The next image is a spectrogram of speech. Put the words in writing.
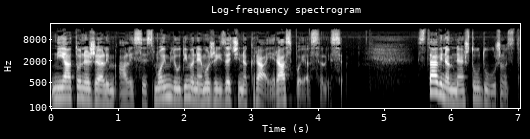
ni ja to ne želim, ali se s mojim ljudima ne može izaći na kraj, raspojasali se. Stavi nam nešto u dužnost.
